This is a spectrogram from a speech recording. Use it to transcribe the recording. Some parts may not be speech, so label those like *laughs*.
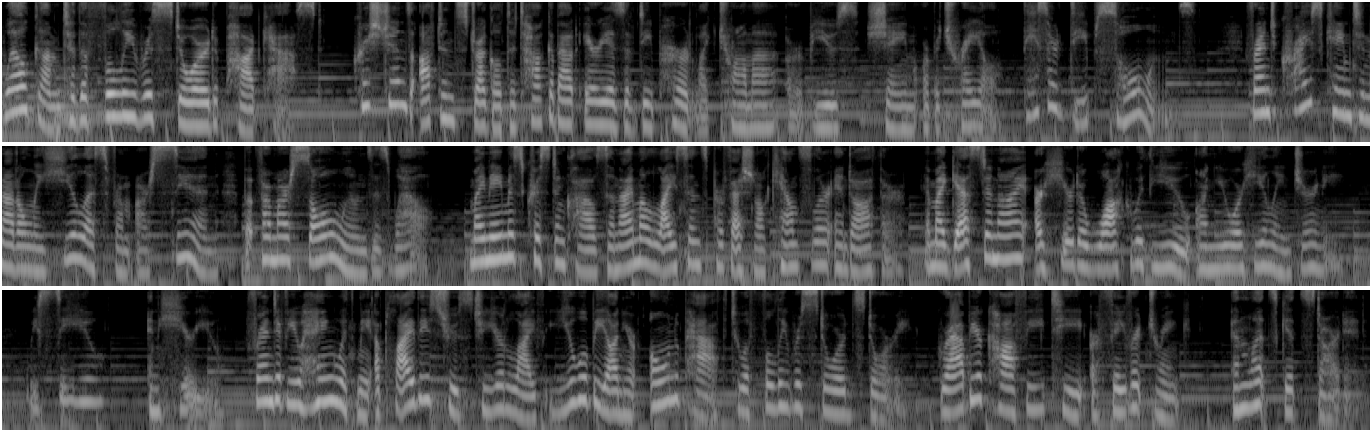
Welcome to the Fully Restored podcast. Christians often struggle to talk about areas of deep hurt like trauma or abuse, shame, or betrayal. These are deep soul wounds. Friend, Christ came to not only heal us from our sin, but from our soul wounds as well. My name is Kristen Klaus, and I'm a licensed professional counselor and author. And my guest and I are here to walk with you on your healing journey. We see you and hear you. Friend, if you hang with me, apply these truths to your life, you will be on your own path to a fully restored story. Grab your coffee, tea, or favorite drink, and let's get started.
